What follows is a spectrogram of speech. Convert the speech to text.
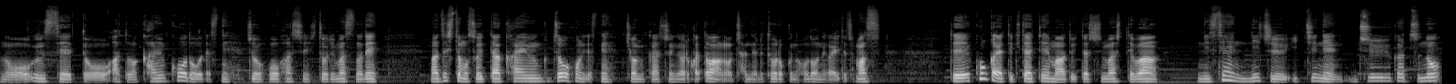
あの運勢とあとは開運行動をですね、情報発信しておりますので、まあ、ぜひともそういった開運情報にですね、興味関心がある方はあのチャンネル登録のほどお願いいたします。で今回やっていきたいテーマといたしましては2021年10月の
